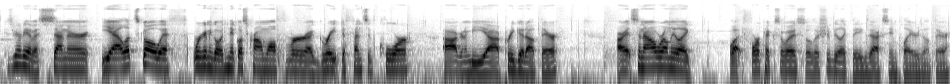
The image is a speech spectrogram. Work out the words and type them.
Because we already have a center. Yeah, let's go with. We're gonna go with Nicholas Kronwall for a great defensive core uh, to be uh, pretty good out there. All right, so now we're only like, what, four picks away, so there should be like the exact same players out there.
